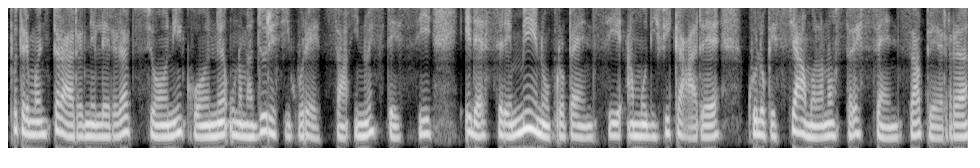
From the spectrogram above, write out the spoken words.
potremo entrare nelle relazioni con una maggiore sicurezza in noi stessi ed essere meno propensi a modificare quello che siamo, la nostra essenza, per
